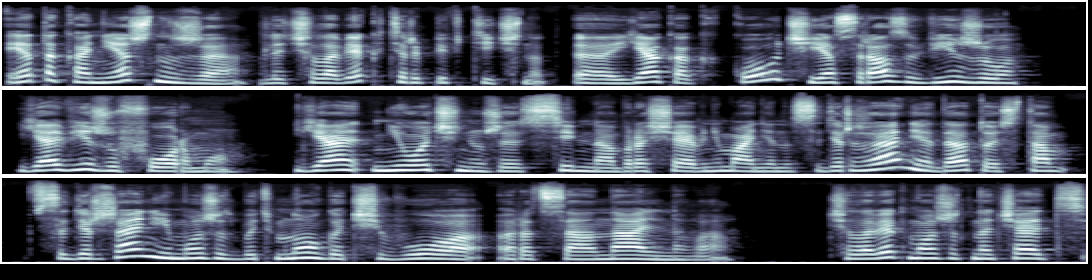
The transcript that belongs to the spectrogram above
Это, конечно же, для человека терапевтично. Э, я как коуч, я сразу вижу я вижу форму. Я не очень уже сильно обращаю внимание на содержание, да, то есть там в содержании может быть много чего рационального. Человек может начать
